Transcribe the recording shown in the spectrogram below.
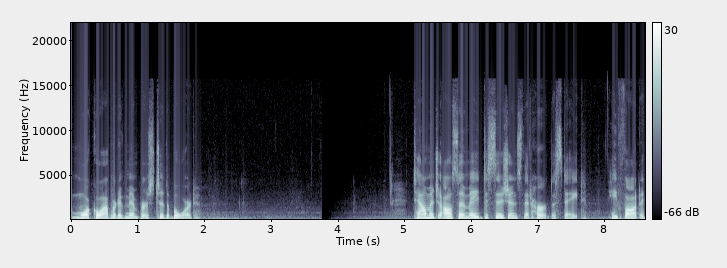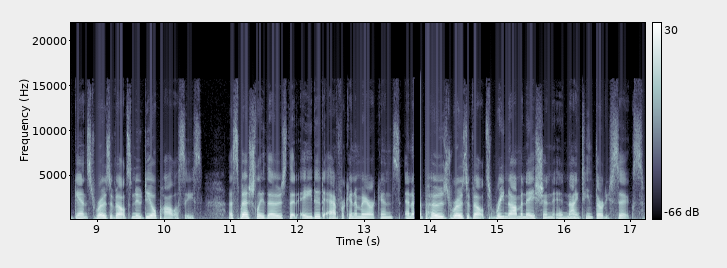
more cooperative members to the board. Talmadge also made decisions that hurt the state. He fought against Roosevelt's New Deal policies, especially those that aided African Americans, and opposed Roosevelt's renomination in 1936.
